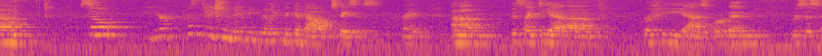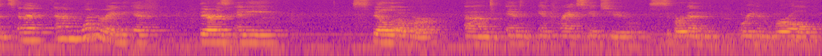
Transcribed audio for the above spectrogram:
Um, so your presentation made me really think about spaces, right? Um, this idea of graffiti as urban resistance, and I and I'm wondering if there is any spillover um, in in France into suburban or even rural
